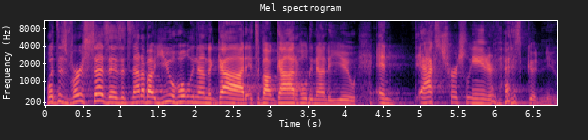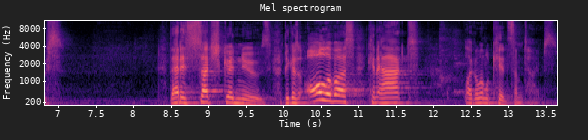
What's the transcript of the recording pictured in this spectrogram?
What this verse says is it's not about you holding on to God, it's about God holding on to you. And Acts Church Leander, that is good news. That is such good news because all of us can act like a little kid sometimes.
